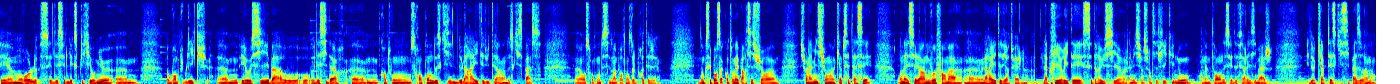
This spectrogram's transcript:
Et euh, mon rôle, c'est d'essayer de l'expliquer au mieux euh, au grand public et aussi bah, aux, décideurs. quand on se rend compte de la réalité du terrain, de ce qui se passe, on se rend compte aussi de l'importance de le protéger. Donc c'est pour ça que quand on est parti sur, euh, sur la mission Cap Cétacé, on a essayé un nouveau format, euh, la réalité virtuelle. La priorité, c'est de réussir la mission scientifique et nous, en même temps, on essaie de faire les images et de capter ce qui s'y passe vraiment.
